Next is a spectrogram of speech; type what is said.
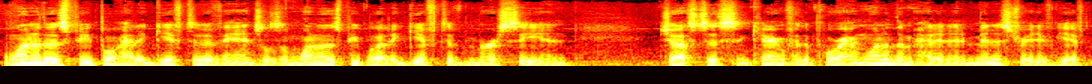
one of those people had a gift of evangelism, one of those people had a gift of mercy and justice and caring for the poor, and one of them had an administrative gift.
